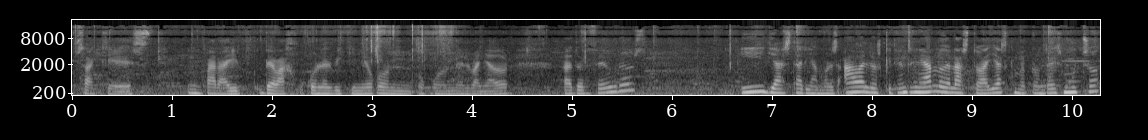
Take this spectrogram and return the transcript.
O sea que es para ir debajo con el bikini o con, el bañador. 14 euros y ya estaríamos. Ah, vale, os quería enseñar lo de las toallas que me preguntáis mucho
